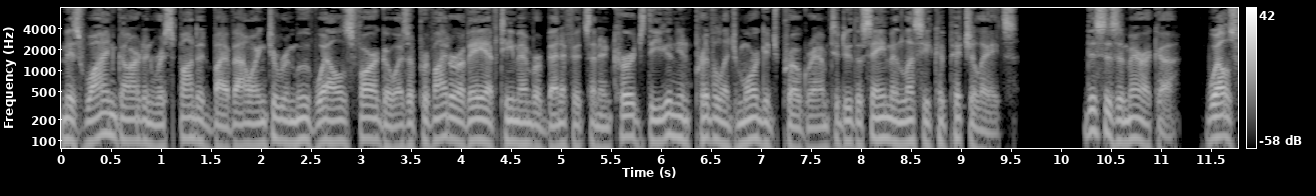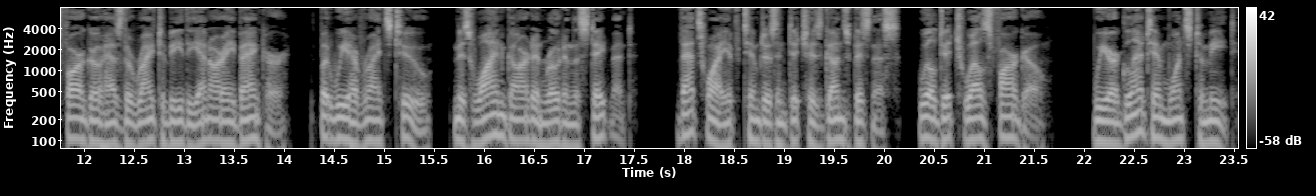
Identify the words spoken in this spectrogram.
Ms. Weingarten responded by vowing to remove Wells Fargo as a provider of AFT member benefits and encourage the Union Privilege Mortgage Program to do the same unless he capitulates. This is America, Wells Fargo has the right to be the NRA banker, but we have rights too, Ms. Weingarten wrote in the statement. That's why if Tim doesn't ditch his guns business, we'll ditch Wells Fargo. We are glad Tim wants to meet,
